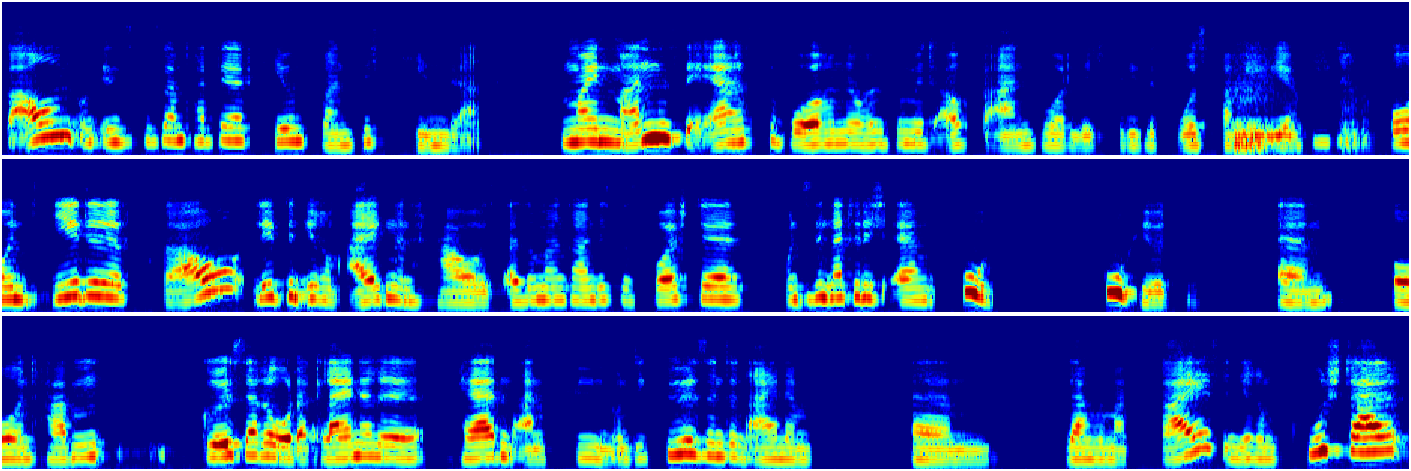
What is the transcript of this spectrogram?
Frauen und insgesamt hat er 24 Kinder. Mein Mann ist der Erstgeborene und somit auch verantwortlich für diese Großfamilie. Und jede Frau lebt in ihrem eigenen Haus. Also man kann sich das vorstellen. Und sie sind natürlich ähm, Kuh, Kuhhirten ähm, und haben größere oder kleinere Herden an Kühen. Und die Kühe sind in einem, ähm, sagen wir mal, Kreis, in ihrem Kuhstall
